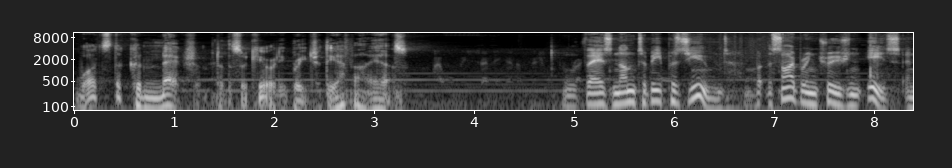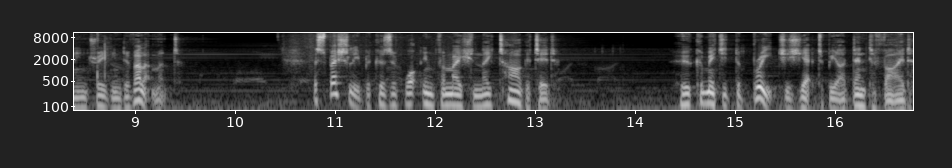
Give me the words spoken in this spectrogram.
What's the connection to the security breach at the FIS? There's none to be presumed, but the cyber intrusion is an intriguing development. Especially because of what information they targeted. Who committed the breach is yet to be identified.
